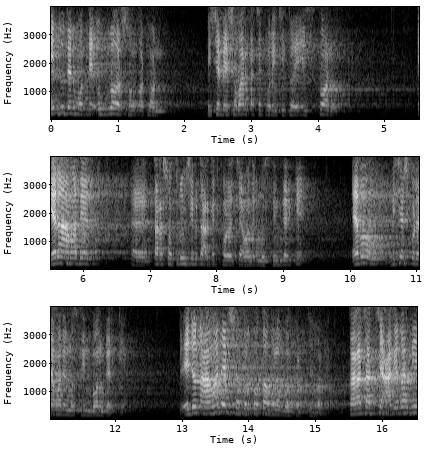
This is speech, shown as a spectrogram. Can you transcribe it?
হিন্দুদের মধ্যে উগ্র সংগঠন হিসেবে সবার কাছে পরিচিত ইসকন। এরা আমাদের তারা শত্রু হিসেবে টার্গেট করেছে আমাদের মুসলিমদেরকে এবং বিশেষ করে আমাদের মুসলিম বোনদেরকে। তো এই জন্য আমাদের সতর্কতা অবলম্বন করতে হবে। তারা চাচ্ছে আগেভাগে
